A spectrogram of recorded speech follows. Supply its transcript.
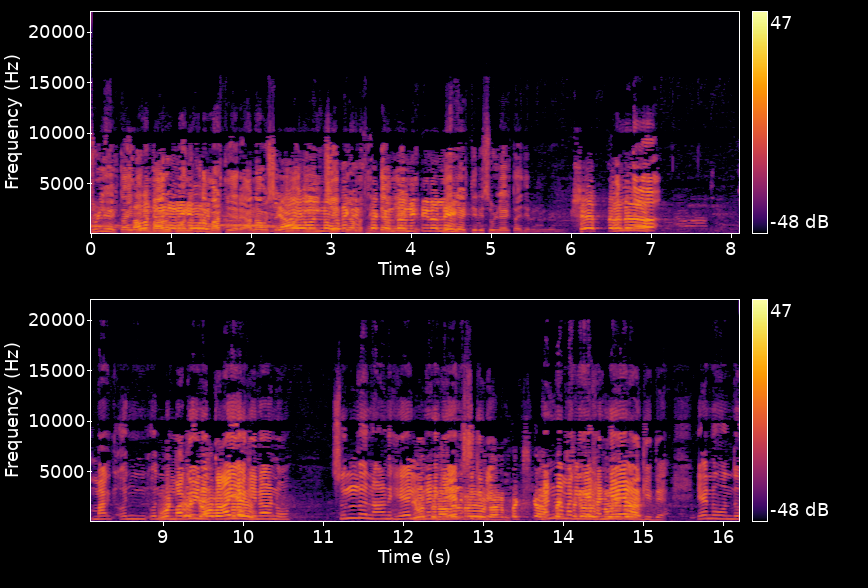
ಸುಳ್ಳು ಹೇಳ್ತಾ ಇದ್ದೀರಿ ಎಂಬ ಆರೋಪವನ್ನು ಕೂಡ ಮಾಡ್ತಿದ್ದಾರೆ. ಅನಾವಶ್ಯಕವಾಗಿ ಕ್ಷೇತ್ರ ಮತ್ತು ಏನ್ ಹೇಳ್ತೀರಿ ಸುಳ್ಳು ಹೇಳ್ತಾ ಇದ್ದೀರಿ ನೀವು? ಕ್ಷೇತ್ರದ ಒಂದು ಮಗುವಿನ ತಾಯಿಯಾಗಿ ನಾನು ಸುಳ್ಳು ನಾನು ಹೇಳಿ ನನಗೆ ಏನು ಸಿಗಬೇಕು ನನ್ನ ಮಗಳಿಗೆ ಅನ್ಯಾಯ ಆಗಿದೆ. ಏನು ಒಂದು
